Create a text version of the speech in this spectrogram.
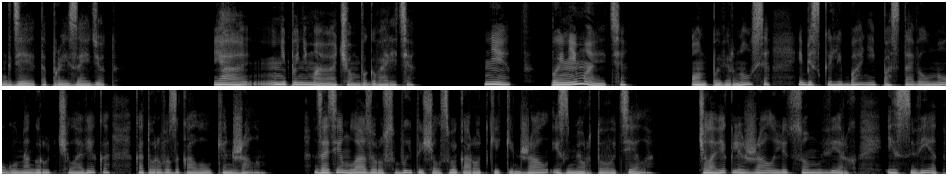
где это произойдет». «Я не понимаю, о чем вы говорите». «Нет, понимаете». Он повернулся и без колебаний поставил ногу на грудь человека, которого заколол кинжалом. Затем Лазарус вытащил свой короткий кинжал из мертвого тела. Человек лежал лицом вверх, и свет,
